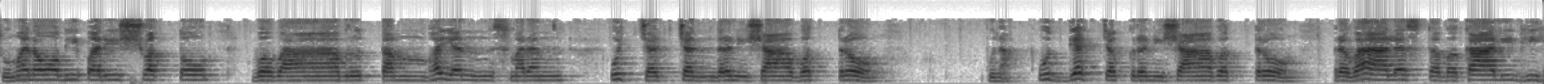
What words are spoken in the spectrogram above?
सुमनोभिपरिष्वक्तो ववावृत्तम् भयन् स्मरन् उच्चचन्द्रनिशावक्त्र पुनः उद्यच्चक्रनिशावक्त्र प्रवालस्तबकालिभिः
